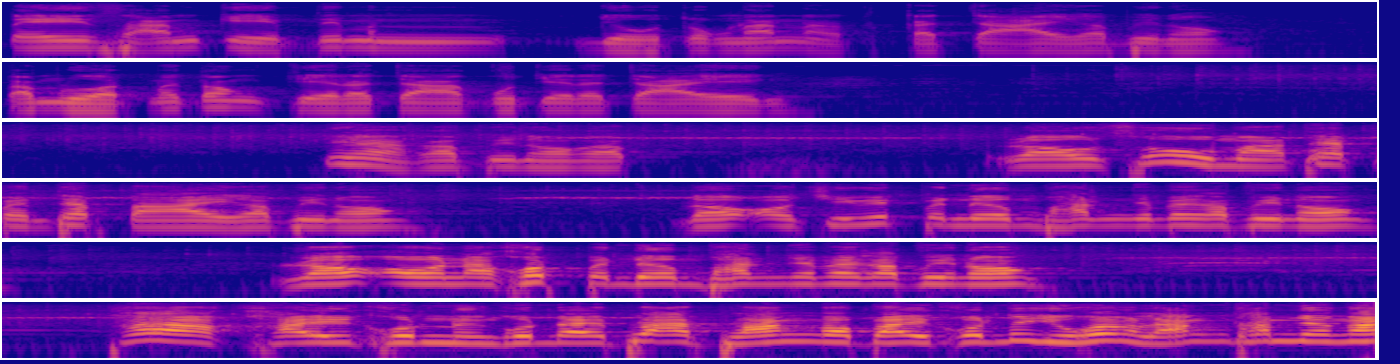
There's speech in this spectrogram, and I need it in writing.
เตีสามกีบที่มันอยู่ตรงนั้นอะ กระจายครับพี่น้องตำรวจไม่ต้องเจรจากูเจรจาเอง เนี่ยครับพี่น้องครับ เราสู้มาแทบเป็นแทบตายครับพี่น้อง เราเอาชีวิตเป็นเดิมพันใช่ไหมครับพี่น้อง เราเอาอนาคตเป็นเดิมพันใช่ไหมครับพี่น้อง ถ้าใครคนหนึ่งคนใดพลาดพลั้งเอาไปคนที่อยู่ข้างหลังทำยังไง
